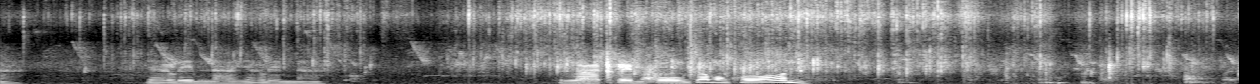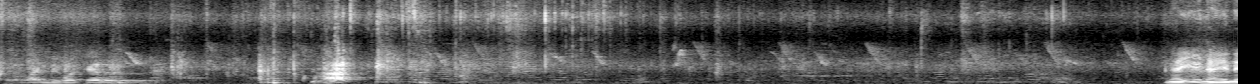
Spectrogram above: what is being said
นะ อยากเล่นนะอยากเล่นนะฉลาดเกมโกงเจ้ามงคลไปลืมว่าแกเลยฮักไหนอยู่ไหนไหน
